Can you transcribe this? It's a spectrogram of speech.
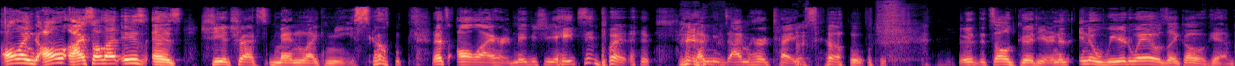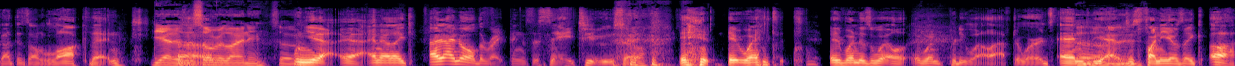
all I all I saw that is as she attracts men like me. So that's all I heard. Maybe she hates it, but that means I'm her type. So it's all good here. And in a weird way, I was like, oh, okay, I've got this on lock then. Yeah, there's Uh, a silver lining. So Yeah, yeah, and I like I, I know all the right things to say too, so it, it went it went as well. It went pretty well afterwards, and Oh, yeah, it was just funny. I was like, oh,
